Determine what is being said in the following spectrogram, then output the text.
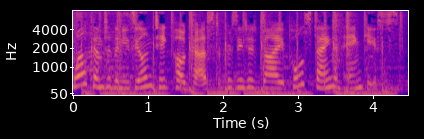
Welcome to the New Zealand Tech Podcast, presented by Paul Spain and Anne Guests.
